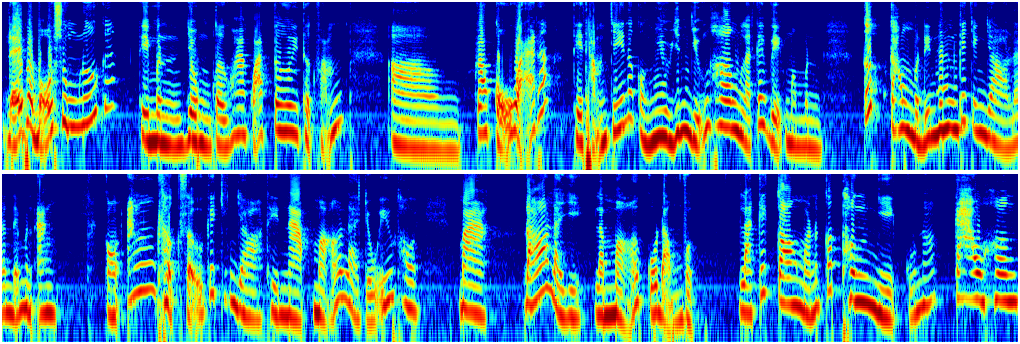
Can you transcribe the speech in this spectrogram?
để mà bổ sung nước á, thì mình dùng từ hoa quả tươi thực phẩm uh, rau củ quả đó thì thậm chí nó còn nhiều dinh dưỡng hơn là cái việc mà mình cất công mà đi ninh cái chân giò lên để mình ăn. Còn ăn thật sự cái chân giò thì nạp mỡ là chủ yếu thôi. Mà đó là gì? Là mỡ của động vật. Là cái con mà nó có thân nhiệt của nó cao hơn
